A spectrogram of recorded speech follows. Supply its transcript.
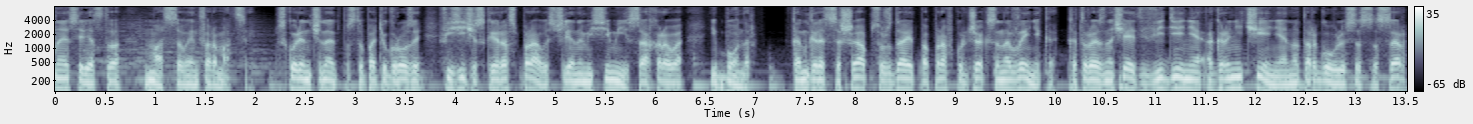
оппозиционное средство массовой информации. Вскоре начинают поступать угрозы физической расправы с членами семьи Сахарова и Боннер. Конгресс США обсуждает поправку Джексона Веника, которая означает введение ограничения на торговлю с СССР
